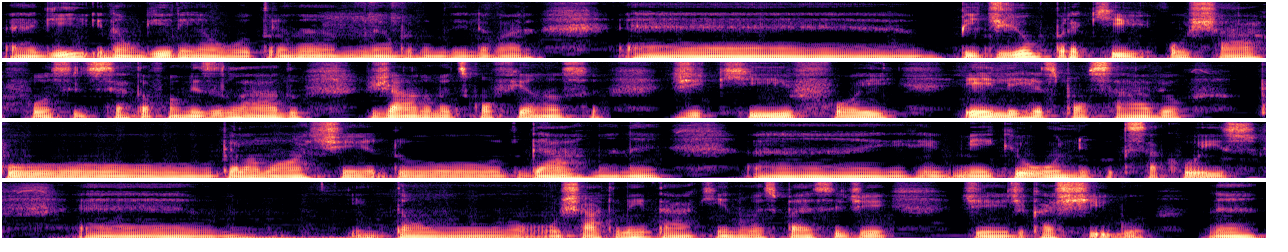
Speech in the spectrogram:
é, Gui, não, Giren é o outro, né? Não lembro o nome dele agora. É, pediu para que o Char fosse de certa forma exilado, já numa desconfiança de que foi ele responsável por, pela morte do, do Garma, né? Uh, meio que o único que sacou isso. É, então o Char também está aqui numa espécie de, de, de castigo, né?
